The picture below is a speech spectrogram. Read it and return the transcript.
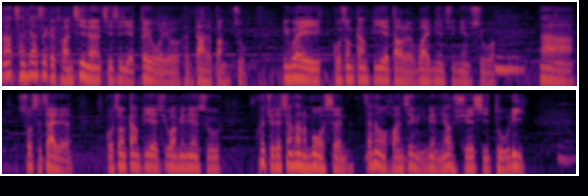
那参加这个团契呢，其实也对我有很大的帮助，因为国中刚毕业到了外面去念书哦。嗯。那说实在的，国中刚毕业去外面念书，会觉得相当的陌生，在那种环境里面，你要学习独立。嗯。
